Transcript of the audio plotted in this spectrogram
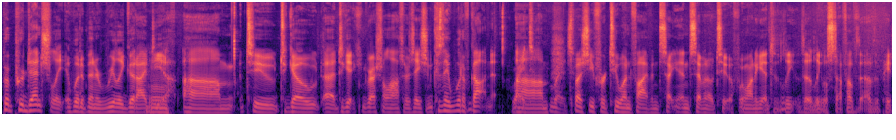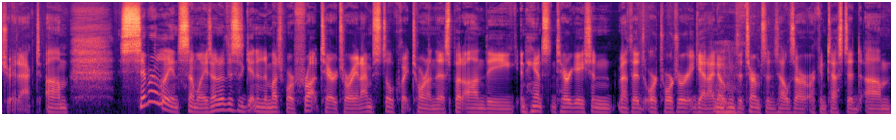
But prudentially, it would have been a really good idea um, to to go uh, to get congressional authorization because they would have gotten it. Right, Um, right. especially for 215 and, se- and 702, if we want to get into the legal stuff of the, of the Patriot Act. Um, similarly, in some ways, I know this is getting into much more fraught territory, and I'm still quite torn on this, but on the enhanced interrogation methods or torture, again, I know Mm-hmm. the terms themselves are, are contested. Um,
